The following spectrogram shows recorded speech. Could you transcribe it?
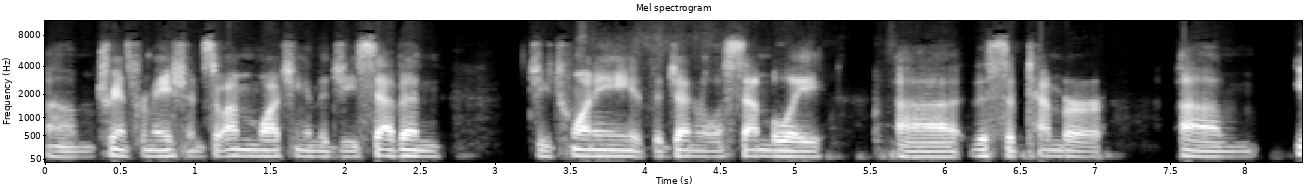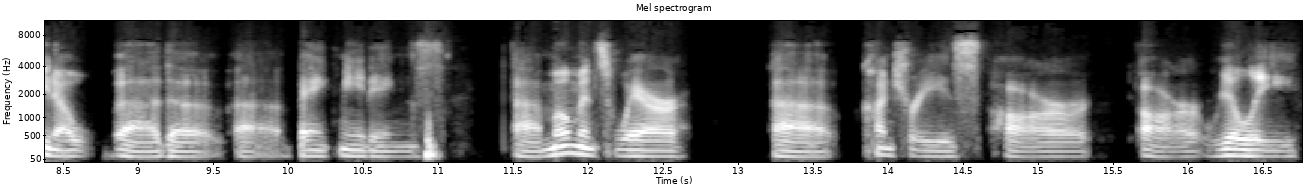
um, transformation. So I'm watching in the G7, G20, at the General Assembly uh, this September. Um, you know, uh, the uh, bank meetings, uh, moments where uh, countries are are really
